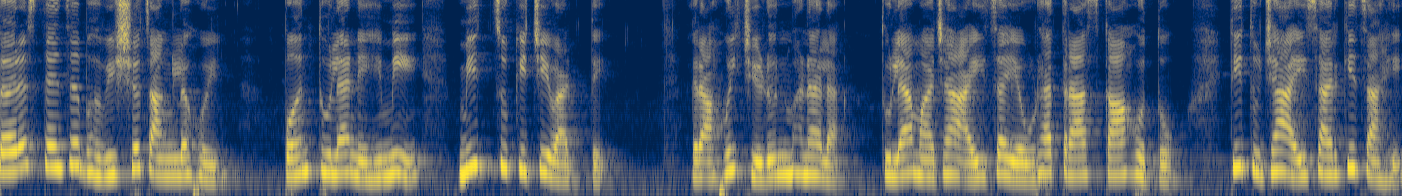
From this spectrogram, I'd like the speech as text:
तरच त्यांचं भविष्य चांगलं होईल. पण तुला नेहमी मीच चुकीची वाटते. राहुल चिडून म्हणाला तुला माझ्या आईचा एवढा त्रास का होतो? ती तुझ्या आईसारखीच आहे.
